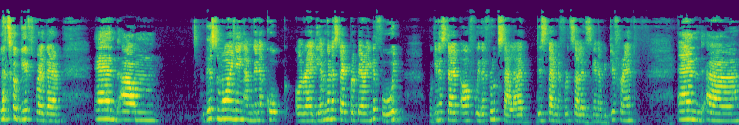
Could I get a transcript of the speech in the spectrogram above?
lots of gifts for them. And um, this morning, I'm gonna cook already. I'm gonna start preparing the food. We're gonna start off with a fruit salad. This time, the fruit salad is gonna be different. And uh,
